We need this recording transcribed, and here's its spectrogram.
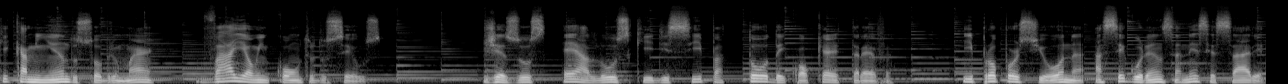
que, caminhando sobre o mar, vai ao encontro dos seus. Jesus é a luz que dissipa toda e qualquer treva e proporciona a segurança necessária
